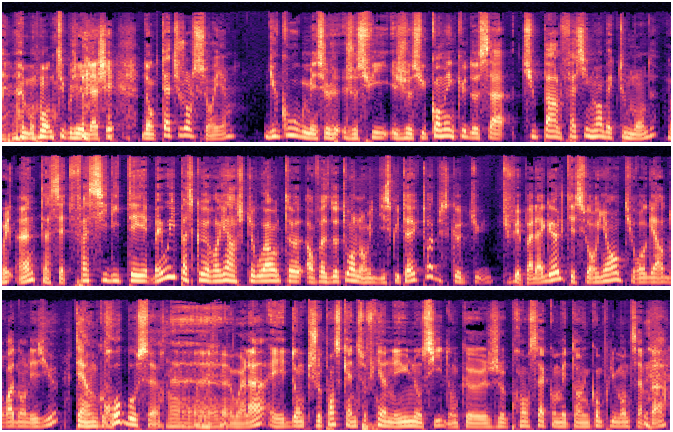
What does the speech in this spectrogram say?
à un moment, tu es obligé de lâcher. Donc, t'as toujours le sourire. Du coup, mais je, je suis, je suis convaincu de ça. Tu parles facilement avec tout le monde. Oui. Hein, tu as cette facilité. Ben oui, parce que regarde, je te vois en, te- en face de toi, on a envie de discuter avec toi, puisque tu, tu fais pas la gueule, tu es souriant, tu regardes droit dans les yeux. Tu es un gros bosseur. Euh, effet. voilà. Et donc, je pense qu'Anne-Sophie en est une aussi. Donc, euh, je prends ça comme étant un compliment de sa part.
